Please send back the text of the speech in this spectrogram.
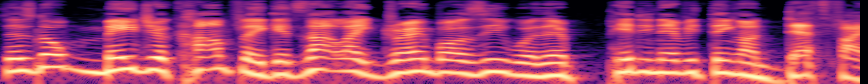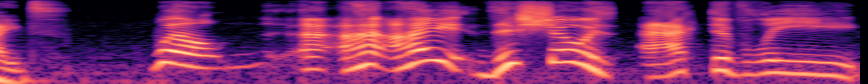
There's no major conflict. It's not like Dragon Ball Z where they're pitting everything on death fights. Well, I, I this show is actively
